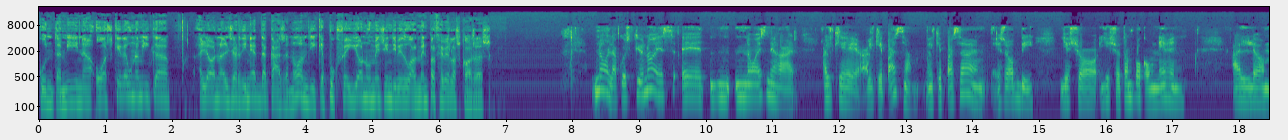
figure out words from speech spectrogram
contamina, o es queda una mica allò en el jardinet de casa, no? Em dir què puc fer jo només individualment per fer bé les coses. No, la qüestió no és, eh, no és negar el que, el que passa. El que passa és obvi i això, i això tampoc ho neguen. El, um,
